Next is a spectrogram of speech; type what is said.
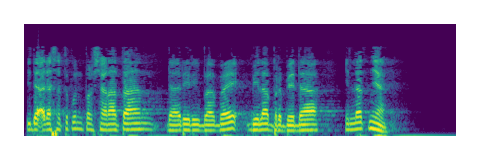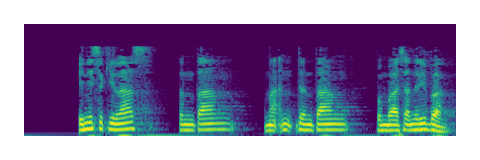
tidak ada satupun persyaratan dari riba baik bila berbeda ilatnya. Ini sekilas tentang tentang pembahasan riba.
